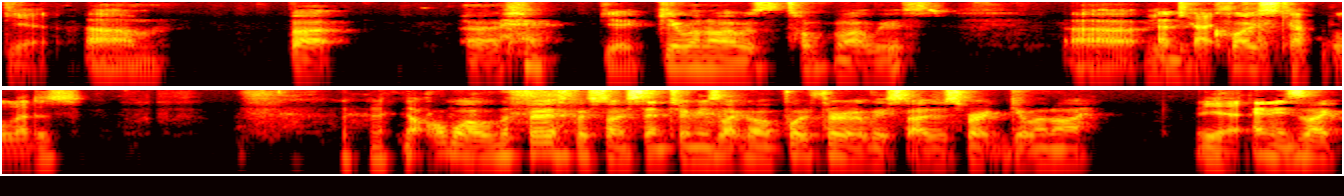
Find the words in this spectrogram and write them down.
yeah. um, but uh, yeah, Gilleni was top of my list, uh, and Ca- close. capital letters. No, well, the first list I sent to him, he's like, "Oh, put through a list." I just wrote Gilleni, Yeah. and he's like,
